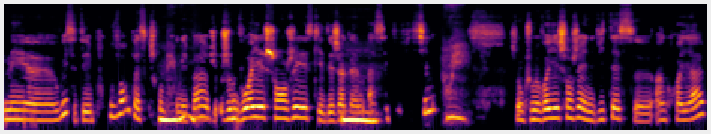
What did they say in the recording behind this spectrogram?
Mais euh, oui, c'était éprouvant parce que je comprenais oui. pas. Je, je me voyais changer, ce qui est déjà quand même Mm. assez difficile. Oui. Donc je me voyais changer à une vitesse euh, incroyable,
